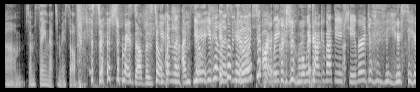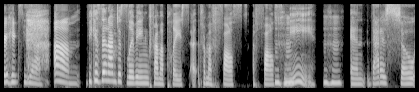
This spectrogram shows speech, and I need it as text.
Um, so I'm saying that to myself just to assure myself, but still You can li- I'm you, saying you can listen okay to this on different, week, when we talk about the achiever during the U series. yeah, Um, because then I'm just living from a place uh, from a false a false Mhm. me, mhm, and that is so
